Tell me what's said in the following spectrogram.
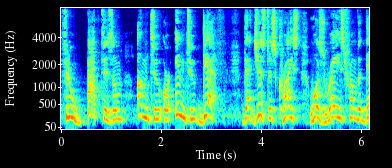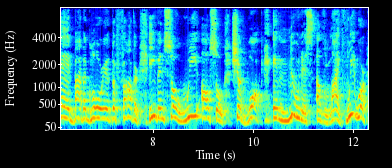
through baptism unto or into death. That just as Christ was raised from the dead by the glory of the Father, even so we also should walk in newness of life. We were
